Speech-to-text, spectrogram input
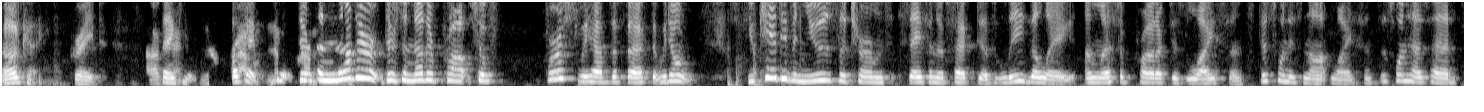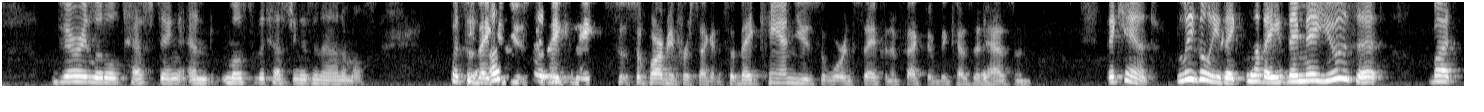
Okay, great. Okay. Thank you. No okay, no there's another there's another problem. So first we have the fact that we don't you can't even use the terms safe and effective legally unless a product is licensed. This one is not licensed. This one has had very little testing and most of the testing is in animals. But so the they can use so they, they so, so pardon me for a second. So they can use the word safe and effective because it hasn't they can't. Legally they no they they may use it, but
